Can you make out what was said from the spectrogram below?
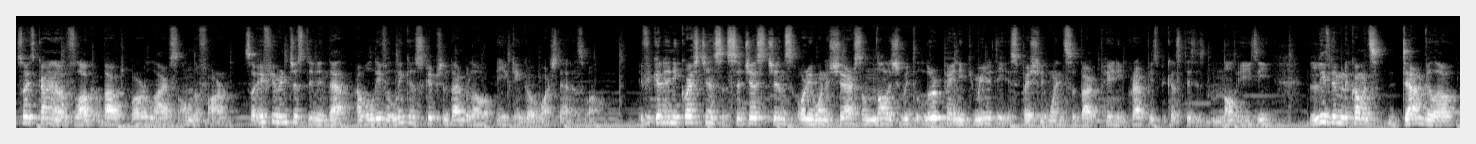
So it's kind of a vlog about our lives on the farm. So if you're interested in that I will leave a link in the description down below and you can go watch that as well. If you got any questions, suggestions or you want to share some knowledge with the lure painting community especially when it's about painting crappies because this is not easy leave them in the comments down below.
